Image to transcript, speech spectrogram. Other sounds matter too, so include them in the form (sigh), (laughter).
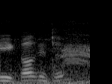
이 까겠어요?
